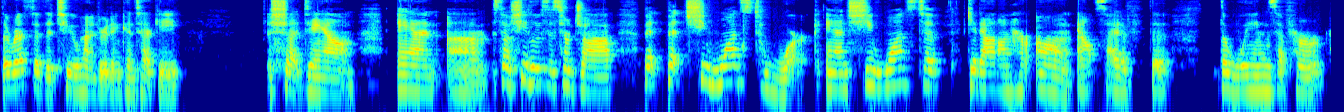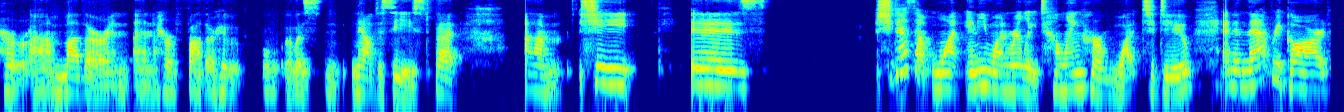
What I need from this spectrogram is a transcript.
the rest of the 200 in Kentucky shut down. And um, so she loses her job, but but she wants to work and she wants to get out on her own outside of the the wings of her her um, mother and, and her father who was now deceased. But um, she is she doesn't want anyone really telling her what to do. And in that regard,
